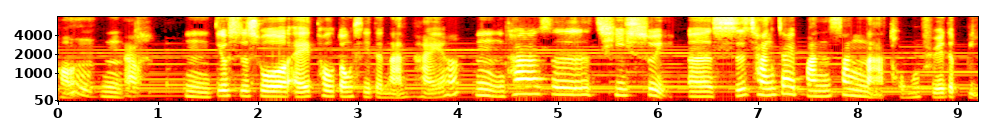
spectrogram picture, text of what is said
哈。嗯嗯好嗯，就是说，哎，偷东西的男孩啊，嗯，他是七岁，呃，时常在班上拿同学的笔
